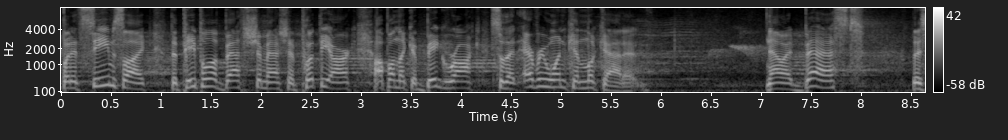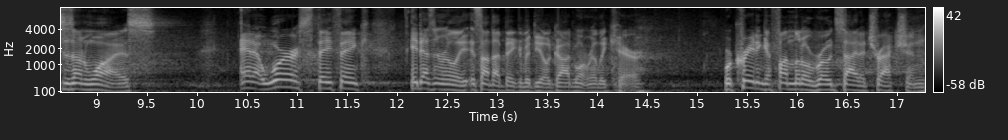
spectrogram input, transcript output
but it seems like the people of Beth Shemesh have put the ark up on like a big rock so that everyone can look at it. Now, at best, this is unwise. And at worst, they think it doesn't really, it's not that big of a deal. God won't really care. We're creating a fun little roadside attraction.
